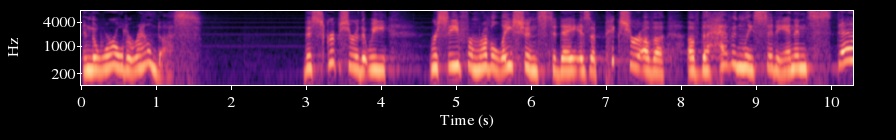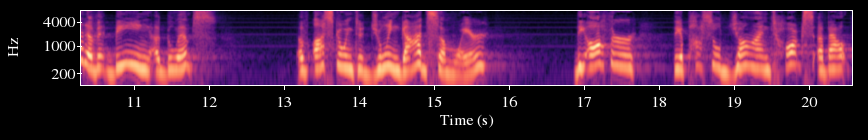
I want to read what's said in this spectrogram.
in the world around us. This scripture that we receive from Revelations today is a picture of, a, of the heavenly city. And instead of it being a glimpse of us going to join God somewhere, the author, the Apostle John, talks about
